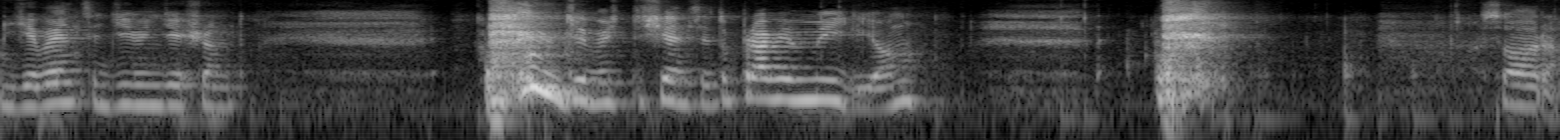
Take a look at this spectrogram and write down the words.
999 tysięcy, to prawie milion. Sora.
